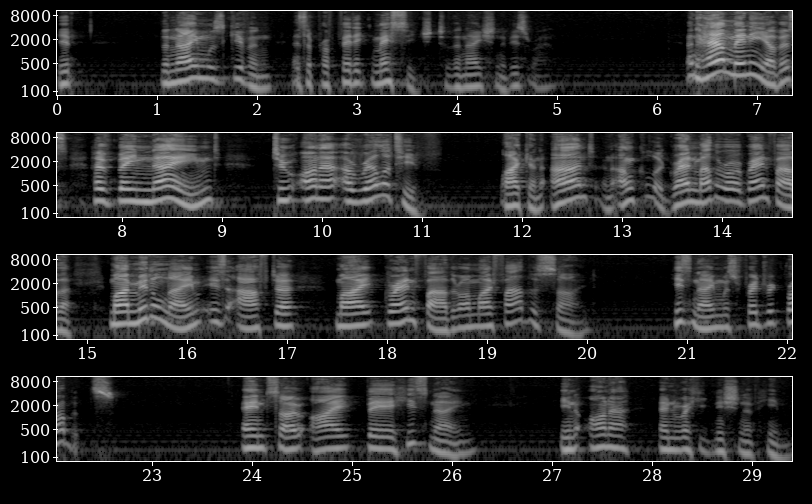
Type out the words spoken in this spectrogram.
It, the name was given as a prophetic message to the nation of Israel. And how many of us have been named to honour a relative, like an aunt, an uncle, a grandmother, or a grandfather? My middle name is after my grandfather on my father's side. His name was Frederick Roberts. And so I bear his name in honour and recognition of him.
